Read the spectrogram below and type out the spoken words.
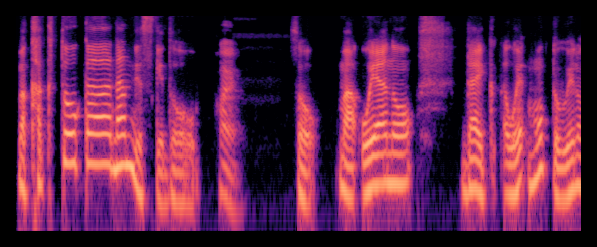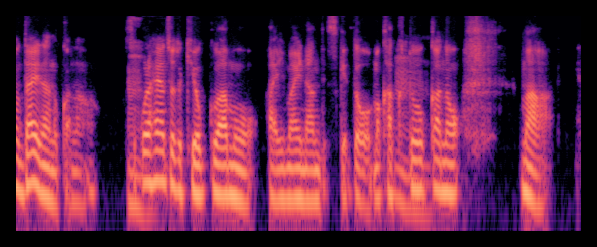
まあ、格闘家なんですけど、はい。そう。まあ、親の代か、親もっと上の代なのかな。そこら辺はちょっと記憶はもう曖昧なんですけど、まあ、格闘家の、まあ、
